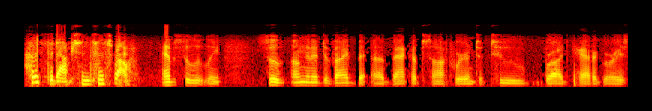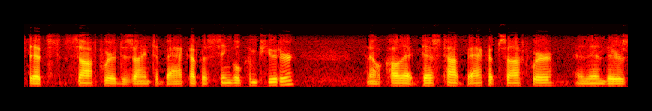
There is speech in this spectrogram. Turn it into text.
hosted options as well. Absolutely. So I'm going to divide uh, backup software into two broad categories. That's software designed to back up a single computer, and I'll call that desktop backup software. And then there's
